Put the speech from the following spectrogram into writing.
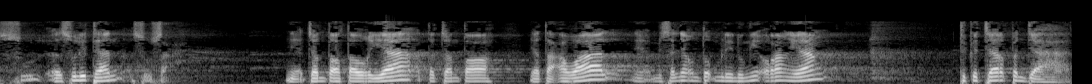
e, sulit dan susah. Ya, contoh tauriyah atau contoh ya ta'awal, ya, misalnya untuk melindungi orang yang dikejar penjahat.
